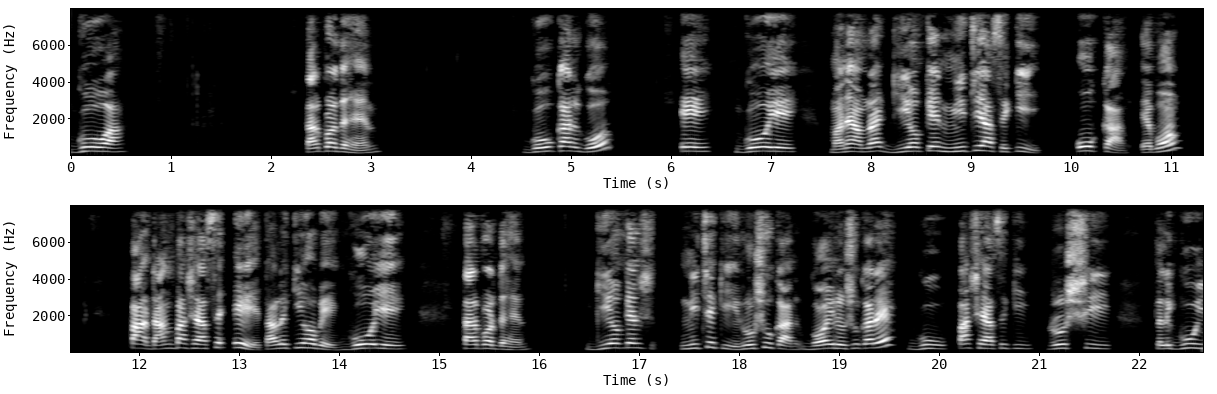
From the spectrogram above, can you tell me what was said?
গোয়া। তারপরে দেখেন, গৌকার গো এ গো এ। মানে আমরা গিয়কের নিচে আছে কি? ওকার এবং ডান পাশে আছে এ। তাহলে কি হবে? গো এ। তারপর দেখেন, গিয়কের নিচে কি? রসুকার। গয় রসুকারে গু। পাশে আছে কি? রশ্মি। তাহলে গুই।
